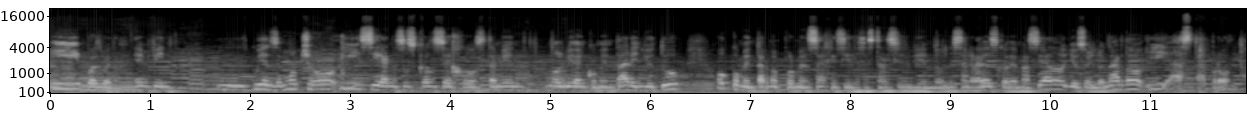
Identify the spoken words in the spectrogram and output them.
Y pues bueno, en fin. Mm, cuídense mucho y sigan esos consejos. También no olviden comentar en YouTube o comentarme por mensaje si les están sirviendo. Les agradezco demasiado. Yo soy Leonardo y hasta pronto.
